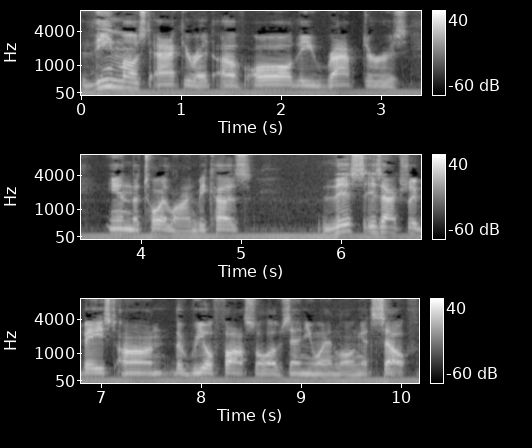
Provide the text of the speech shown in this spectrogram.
the most accurate of all the raptors in the toy line because this is actually based on the real fossil of Zhenyuanlong itself.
